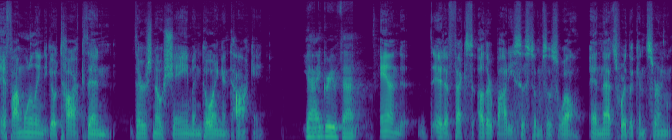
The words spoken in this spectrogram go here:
If I'm willing to go talk, then there's no shame in going and talking. Yeah, I agree with that and it affects other body systems as well. And that's where the concern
